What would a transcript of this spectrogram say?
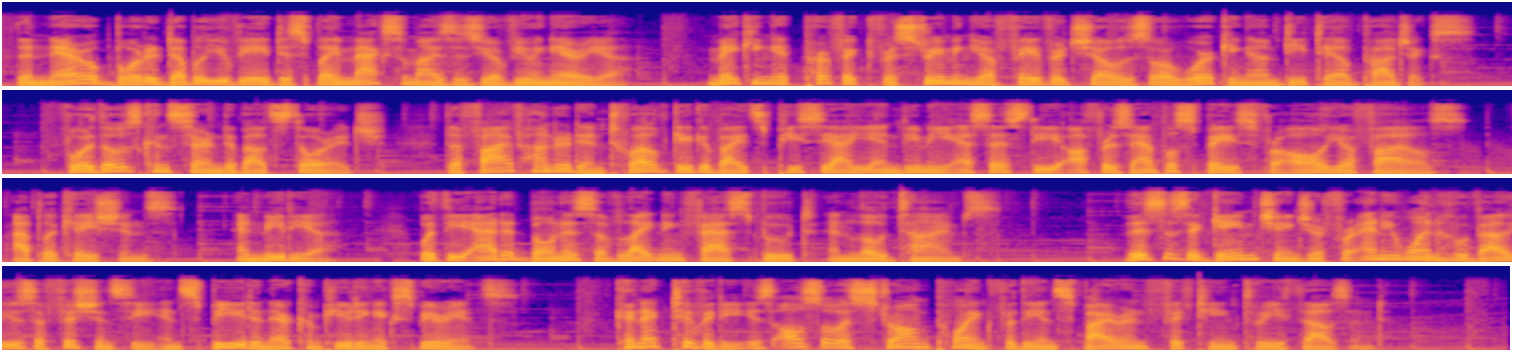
The narrow border WVA display maximizes your viewing area, making it perfect for streaming your favorite shows or working on detailed projects. For those concerned about storage, the 512GB PCIe NVMe SSD offers ample space for all your files, applications, and media, with the added bonus of lightning fast boot and load times. This is a game changer for anyone who values efficiency and speed in their computing experience. Connectivity is also a strong point for the Inspiron 15300.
